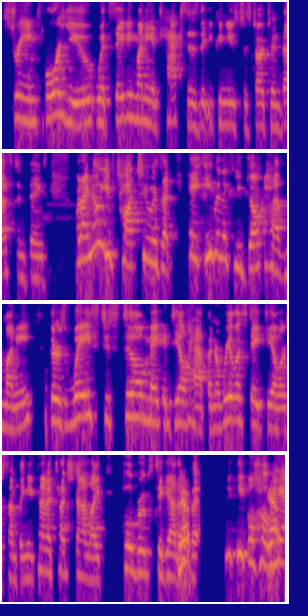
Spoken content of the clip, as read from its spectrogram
stream for you with saving money and taxes that you can use to start to invest in things. But I know you've taught too is that, hey, even if you don't have money, there's ways to still make a deal happen, a real estate deal or something. You kind of touched on like pull groups together, yep. but people hope, yep. hey,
